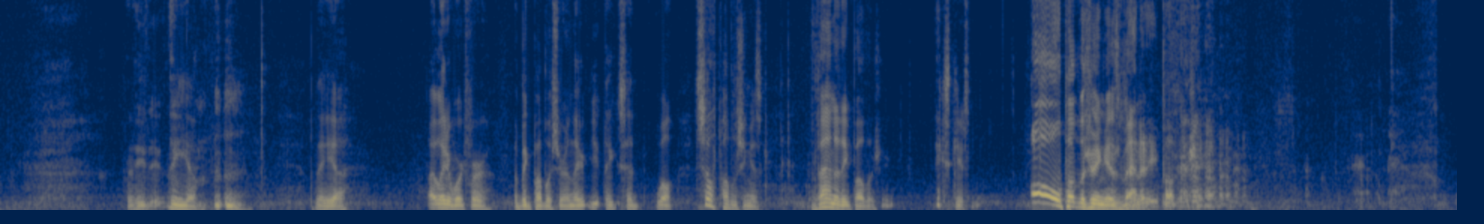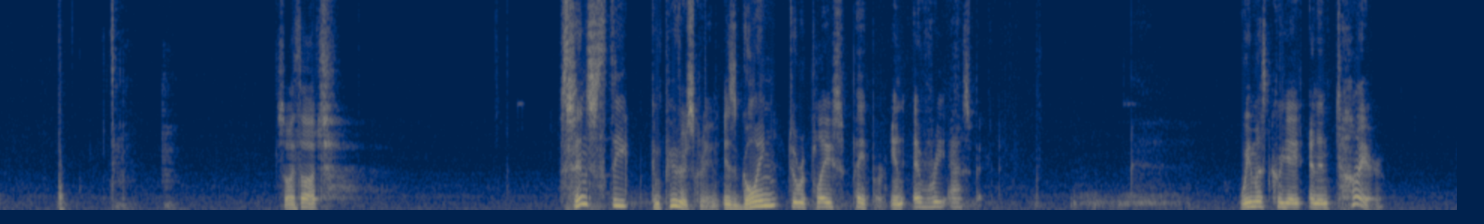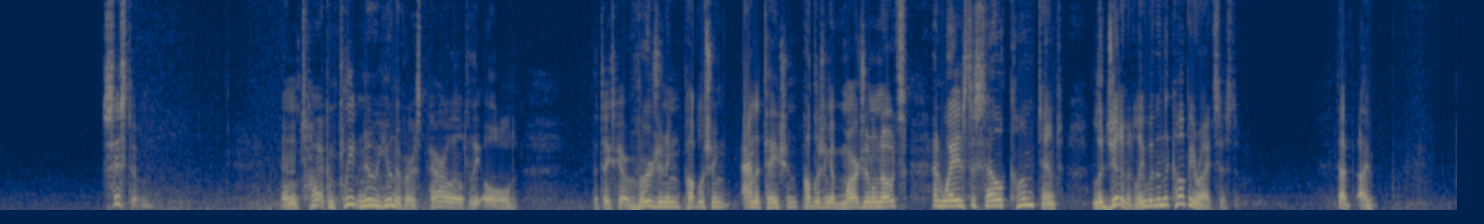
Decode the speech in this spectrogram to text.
The, the, the, um, the uh, I later worked for a big publisher, and they, they said, well, self publishing is vanity publishing. Excuse me all publishing is vanity publishing. so I thought, since the computer screen is going to replace paper in every aspect, we must create an entire system an entire complete new universe parallel to the old that takes care of versioning, publishing, annotation, publishing of marginal notes, and ways to sell content legitimately within the copyright system. I, I,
